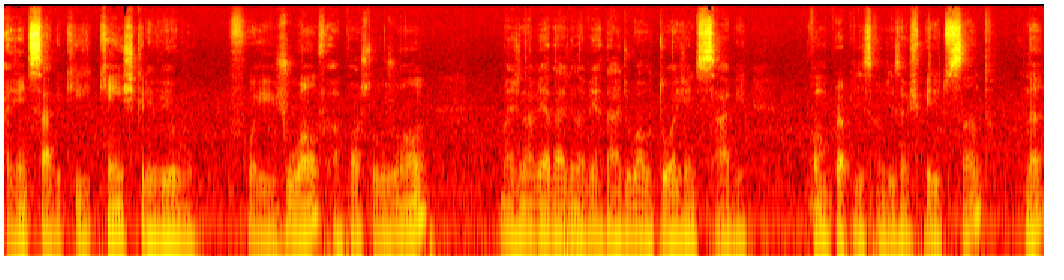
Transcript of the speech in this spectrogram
A gente sabe que quem escreveu foi João, foi o apóstolo João, mas na verdade, na verdade, o autor a gente sabe, como a própria lição diz, é o Espírito Santo, né?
